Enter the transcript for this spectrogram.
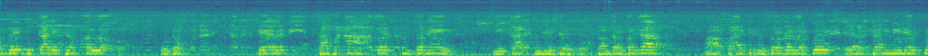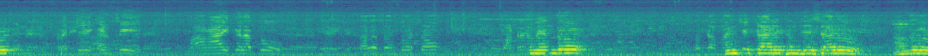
అభివృద్ధి కార్యక్రమాల్లో ఒక పునరుద్ధరణ చేయాలని తపన ఆలోచనతోనే ఈ కార్యక్రమం చేశారు. సందర్భంగా మా పార్టీ సోదరులకు ఎలక్ట్రానిక్ మీడియాకు ప్రత్యేకించి మా నాయకులకు చాలా సంతోషం. పట్టణం ఎందు ఒక మంచి కార్యక్రమం చేశారు. అందులో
